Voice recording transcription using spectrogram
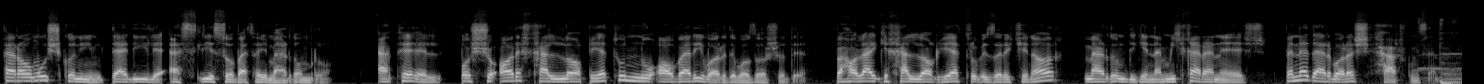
فراموش کنیم دلیل اصلی صحبتهای مردم رو. اپل با شعار خلاقیت و نوآوری وارد بازار شده و حالا اگه خلاقیت رو بذاره کنار مردم دیگه نه میخرنش و نه دربارش حرف می‌زنن.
